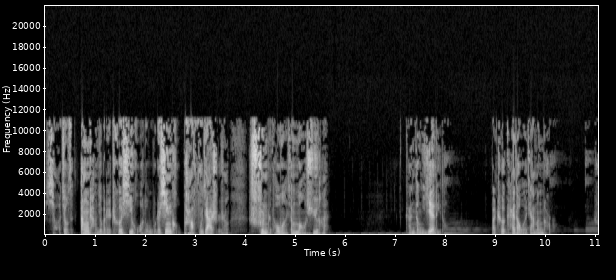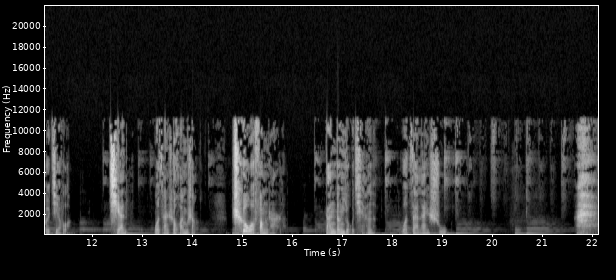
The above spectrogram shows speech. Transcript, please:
小舅子当场就把这车熄火了，捂着心口趴副驾驶上，顺着头往下冒虚汗。赶等夜里头，把车开到我家门口，说：“姐夫，钱。”我暂时还不上，车我放这儿了，赶等有钱了，我再来赎。唉，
